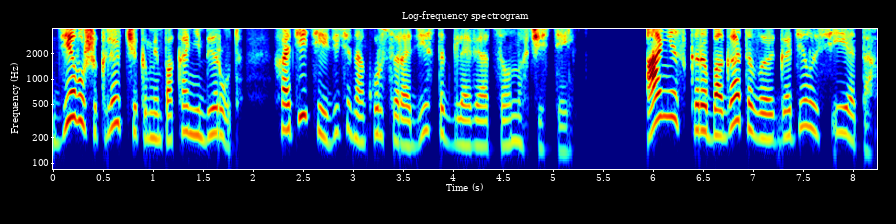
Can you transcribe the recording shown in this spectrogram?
девушек летчиками пока не берут — Хотите, идите на курсы радисток для авиационных частей. Ане Скоробогатовой годилось и это.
